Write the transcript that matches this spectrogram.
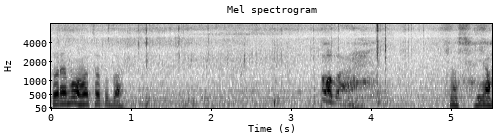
Перемога це туди. Оба! Зараз я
